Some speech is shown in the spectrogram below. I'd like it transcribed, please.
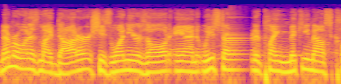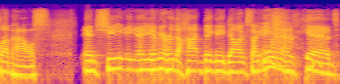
Number one is my daughter. She's one years old, and we started playing Mickey Mouse Clubhouse. And she, have you ever heard the Hot Diggity Dog song? Anyone that has kids.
